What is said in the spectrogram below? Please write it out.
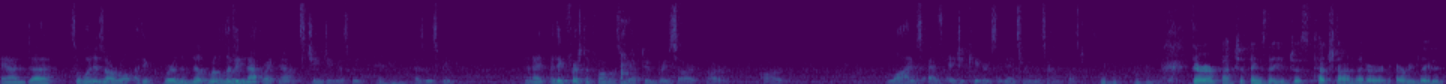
And uh, so, what is our role? I think we're in the middle. We're living that right now. It's changing as we as we speak. And I, I, think first and foremost, we have to embrace our our our lives as educators in answering those kind of questions. Mm-hmm, mm-hmm. There are a bunch of things that you've just touched on that are, are related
